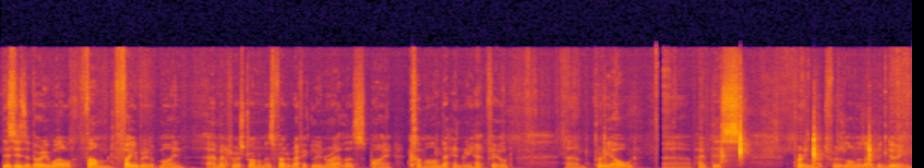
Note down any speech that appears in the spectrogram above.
this is a very well thumbed favourite of mine, Amateur Astronomer's Photographic Lunar Atlas by Commander Henry Hatfield. Um, pretty old. Uh, I've had this pretty much for as long as I've been doing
